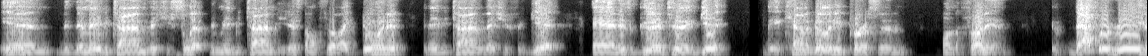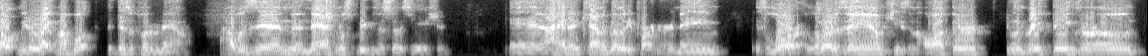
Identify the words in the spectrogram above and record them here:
in that there may be times that you slip. There may be times you just don't feel like doing it. There may be times that you forget. And it's good to get the accountability person on the front end that's what really helped me to write my book, The Discipline of Now. I was in the National Speakers Association and I had an accountability partner. Her name is Laura. Laura Zam. She's an author doing great things on her own.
